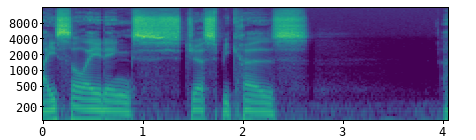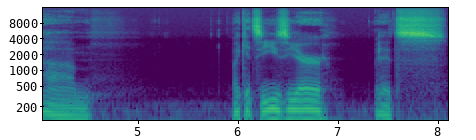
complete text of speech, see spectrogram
isolating just because um like it's easier it's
